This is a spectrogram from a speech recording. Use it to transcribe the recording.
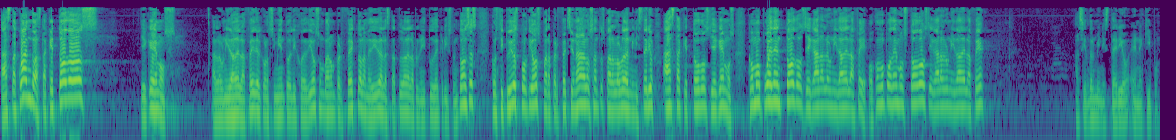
¿Hasta cuándo? Hasta que todos lleguemos a la unidad de la fe y del conocimiento del Hijo de Dios, un varón perfecto a la medida de la estatura de la plenitud de Cristo. Entonces, constituidos por Dios para perfeccionar a los santos para la obra del ministerio hasta que todos lleguemos. ¿Cómo pueden todos llegar a la unidad de la fe? ¿O cómo podemos todos llegar a la unidad de la fe? Haciendo el ministerio en equipo,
